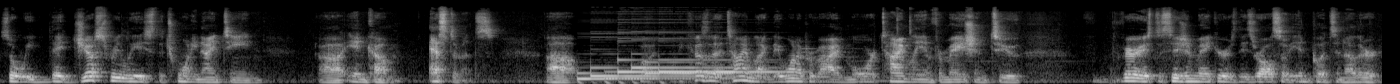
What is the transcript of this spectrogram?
So we they just released the 2019 uh, income estimates. Uh, but because of that time lag, they want to provide more timely information to various decision makers. These are also inputs in other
